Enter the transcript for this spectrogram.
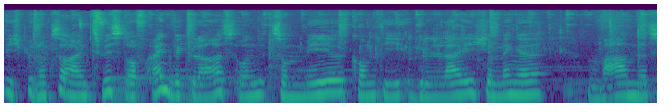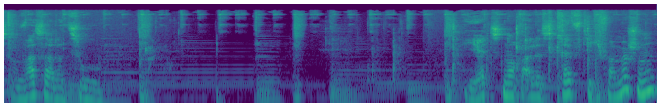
Ich benutze ein Twist-off Einwegglas und zum Mehl kommt die gleiche Menge warmes Wasser dazu. Jetzt noch alles kräftig vermischen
